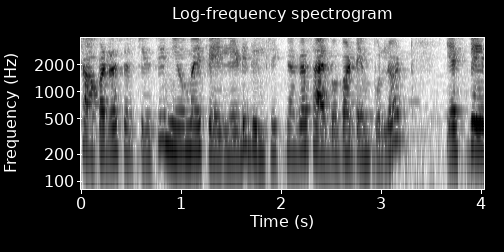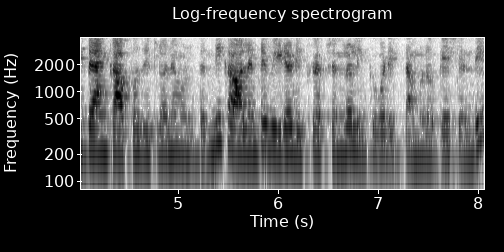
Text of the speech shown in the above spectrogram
షాప్ అడ్రస్ వచ్చేసి new my fair lady Dilsukh Nagar Saibaba టెంపుల్లో ఎస్బీఐ బ్యాంక్ ఆపోజిట్లోనే ఉంటుంది. కావాలంటే వీడియో డిస్క్రిప్షన్లో లింక్ కూడా ఇస్తాము లొకేషన్ది.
